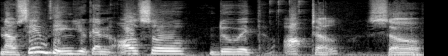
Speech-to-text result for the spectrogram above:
now same thing you can also do with octal. So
